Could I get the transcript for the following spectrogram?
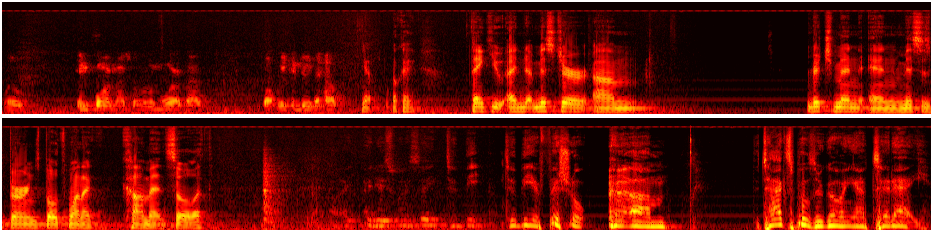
will inform us a little more about what we can do to help? Yep, okay. Thank you. And uh, Mr. um, Richmond and Mrs. Burns both want to comment, so let, I just want to say, to be, to be official, um, the tax bills are going out today.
